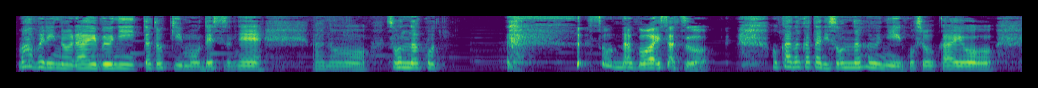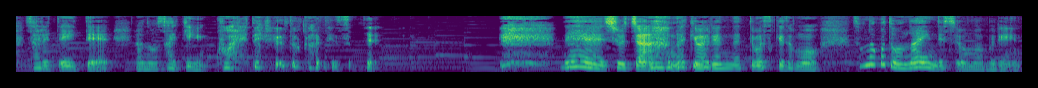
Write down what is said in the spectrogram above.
マーブリンのライブに行った時もですね、あの、そんなこ、そんなご挨拶を、他の方にそんな風にご紹介をされていて、あの、最近壊れてるとかですね。ねえ、しゅうちゃん、泣き割れになってますけども、そんなことないんですよ、マブリン。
